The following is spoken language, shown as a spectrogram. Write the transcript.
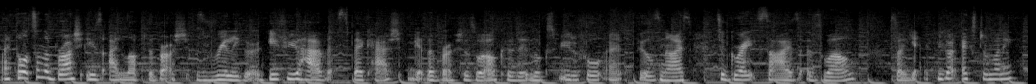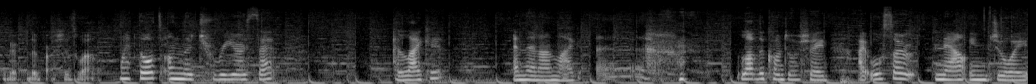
My thoughts on the brush is I love the brush, it's really good. If you have spare cash, get the brush as well because it looks beautiful and it feels nice. It's a great size as well. So yeah, if you got extra money, go for the brush as well. My thoughts on the trio set, I like it, and then I'm like, uh. love the contour shade. I also now enjoy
